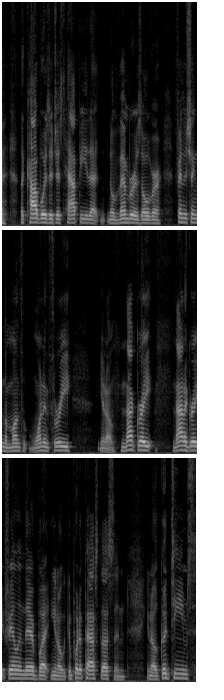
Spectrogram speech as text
the Cowboys are just happy that November is over, finishing the month one and three. You know, not great, not a great feeling there, but you know we can put it past us, and you know good teams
